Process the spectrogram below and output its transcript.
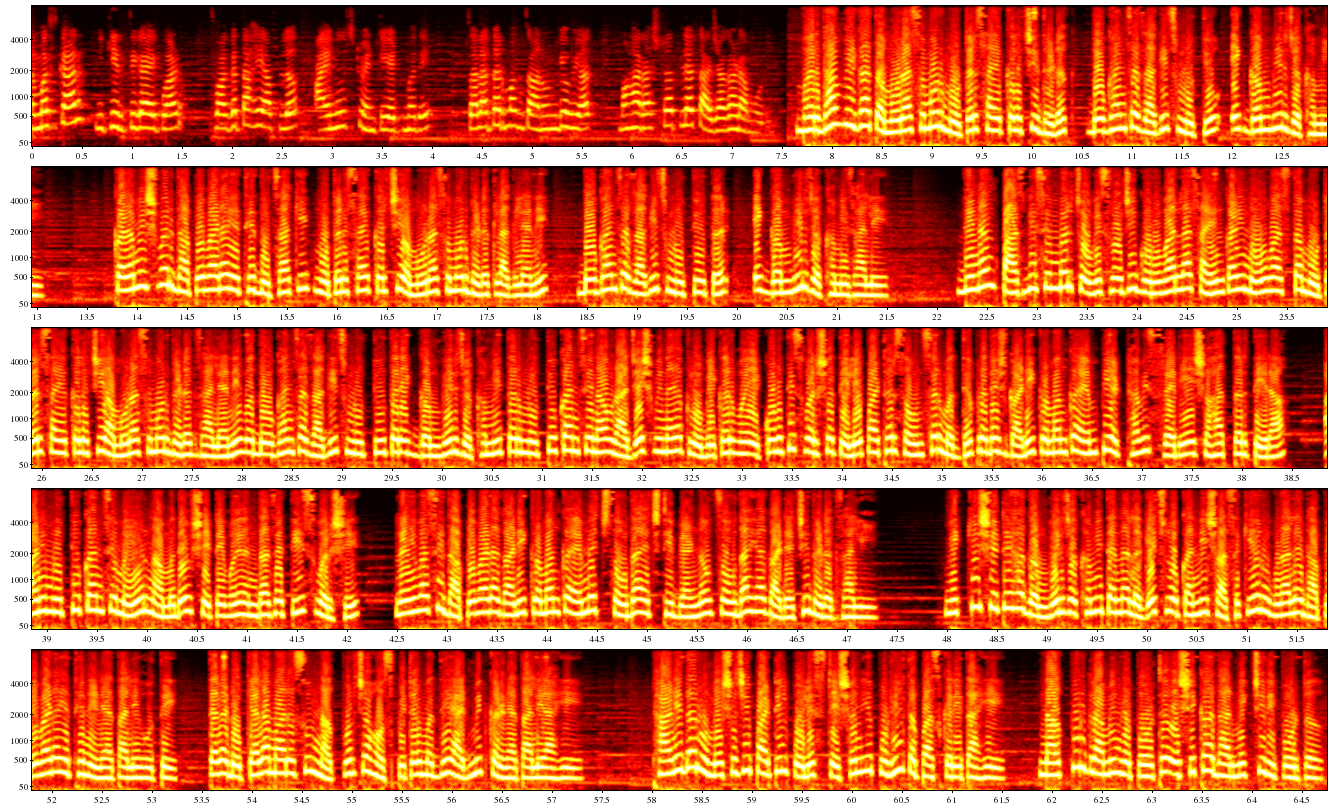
नमस्कार मी कीर्ती गायकवाड. स्वागत आहे आपलं आय न्यूज ट्वेंटी एटमध्ये. चला तर मग जाणून घेऊयात महाराष्ट्रातल्या ताज्या घडामोडी. भरधाव वेगात अमोरासमोर मोटरसायकलची धडक दोघांचा जागीच मृत्यू एक गंभीर जखमी. कळमेश्वर धापेवाडा येथे दुचाकी मोटरसायकलची अमोरासमोर धडक लागल्याने दोघांचा जागीच मृत्यू तर एक गंभीर जखमी झाले. दिनांक पाच डिसेंबर चोवीस रोजी गुरुवारला सायंकाळी नऊ वाजता मोटरसायकलची आमोरासमोर धडक झाल्याने व दोघांचा जागीच मृत्यू तर एक गंभीर जखमी तर मृत्युकांचे नाव राजेश विनायक लोबेकर व एकोणतीस वर्ष तेलेपाठर संसर मध्य प्रदेश गाडी क्रमांक एमपी अठ्ठावीस झेडए शहात्तर तेरा आणि मृत्युकांचे मयूर नामदेव शेटे वय अंदाजे तीस वर्षे रहिवासी धापेवाडा गाडी क्रमांक एम एच चौदा एच टी ब्याण्णव चौदा या गाड्याची धडक झाली. विक्की शेटे हा गंभीर जखमी. त्यांना लगेच लोकांनी शासकीय रुग्णालय धापेवाडा येथे नेण्यात आले होते. त्याला डोक्याला मार असून नागपूरच्या हॉस्पिटलमध्ये ऍडमिट करण्यात आले आहे. ठाणेदार उमेशजी पाटील पोलीस स्टेशन हे पुढील तपास करीत आहे. नागपूर ग्रामीण रिपोर्टर यशिका धार्मिकची रिपोर्टर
